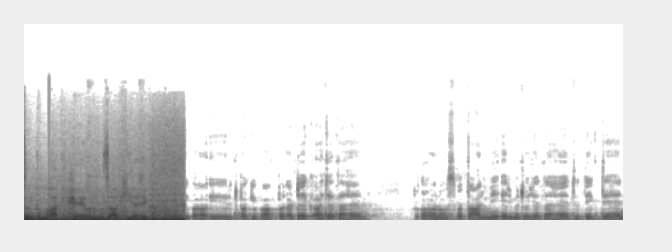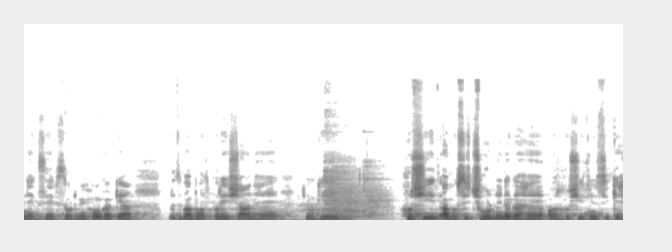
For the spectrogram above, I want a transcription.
सन तुम्हाक है और मज़ाक ही रहेगा। ये रुतबा के बाप पर अटैक आ जाता है। और अस्पताल में एडमिट हो जाता है तो देखते हैं नेक्स्ट एपिसोड में होगा क्या। रुतबा बहुत परेशान है, क्योंकि खुर्शीद अब उसे छोड़ने लगा है और खुर्शीद ने उसे कह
